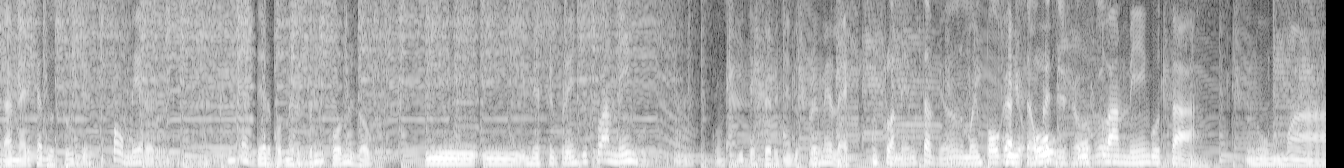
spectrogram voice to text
da América do Sul, o Palmeiras, né? brincadeira, o Palmeiras brincou no jogo. E, e me surpreende o Flamengo, né? conseguir ter perdido pro Emelec. O Flamengo tá vindo numa empolgação ou pra esse jogo. o Flamengo tá numa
